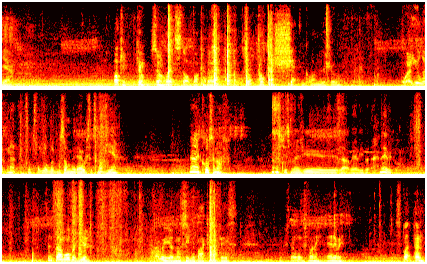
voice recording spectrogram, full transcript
yeah. Okay, cool. So let's stop fucking about. Stop talking shit and go on with the show. What are you looking at? Looks like you're looking somewhere else that's not here. Ah, close enough. Let's just move you that way a wee bit. There we go. Since I'm over here, that way you're not seeing the back of my face. Still looks funny. Anyway, split pin.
